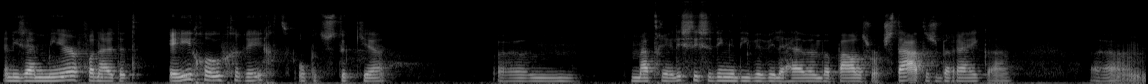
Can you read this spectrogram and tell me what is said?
en die zijn meer vanuit het ego gericht op het stukje um, materialistische dingen die we willen hebben, een bepaalde soort status bereiken. Ehm,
